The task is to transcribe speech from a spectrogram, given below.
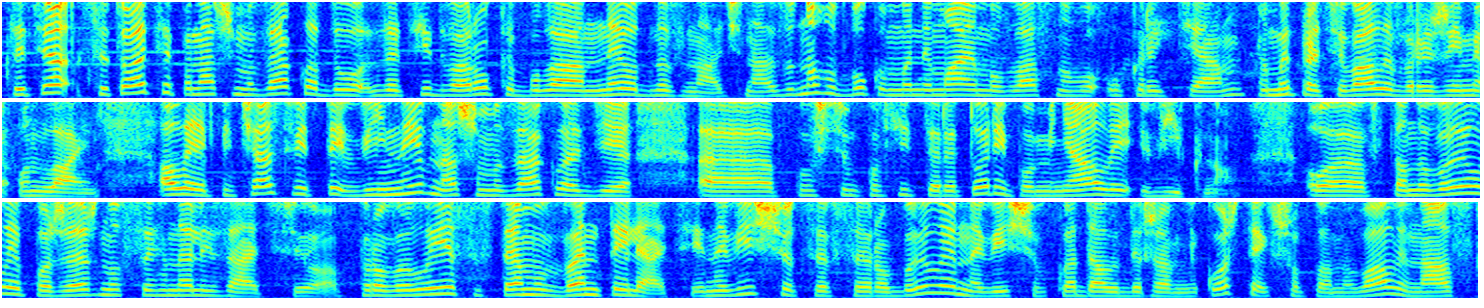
Це ця ситуація по нашому закладу за ці два роки була неоднозначна. З одного боку, ми не маємо власного укриття. Ми працювали в режимі онлайн. Але під час війни в нашому закладі е, по всій території поміняли вікна, встановили пожежну сигналізацію, провели систему вентиляції. Навіщо це все робили? Навіщо вкладали державні кошти, якщо планували нас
